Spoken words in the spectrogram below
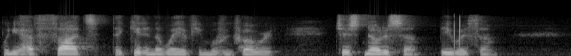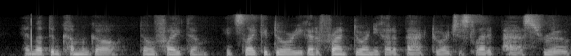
When you have thoughts that get in the way of you moving forward, just notice them, be with them, and let them come and go. Don't fight them. It's like a door. You got a front door and you got a back door. Just let it pass through.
